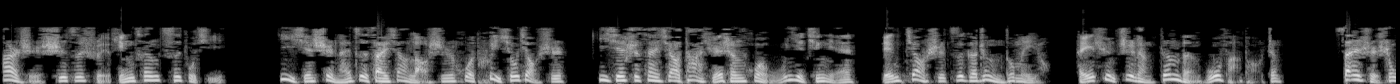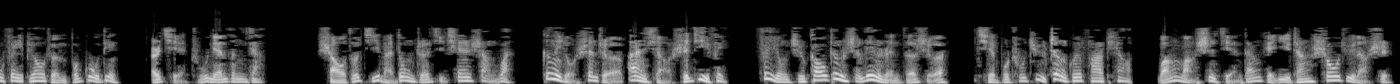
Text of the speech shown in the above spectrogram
二是师资水平参差不齐。一些是来自在校老师或退休教师，一些是在校大学生或无业青年，连教师资格证都没有，培训质量根本无法保证。三是收费标准不固定，而且逐年增加，少则几百，动辄几千上万，更有甚者按小时计费，费用之高更是令人啧舌，且不出具正规发票，往往是简单给一张收据了事，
